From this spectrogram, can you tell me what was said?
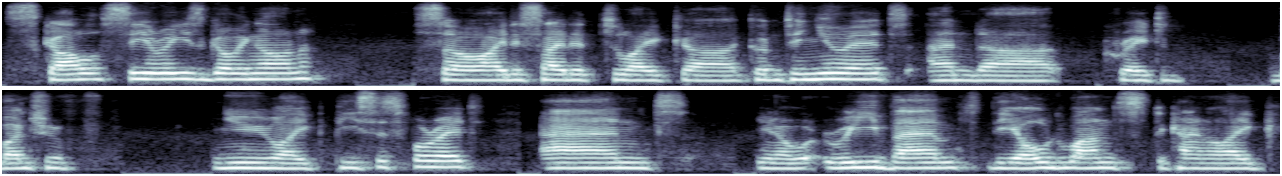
skull series going on, so I decided to like uh, continue it and uh, create a bunch of new like pieces for it and you know revamped the old ones to kind of like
